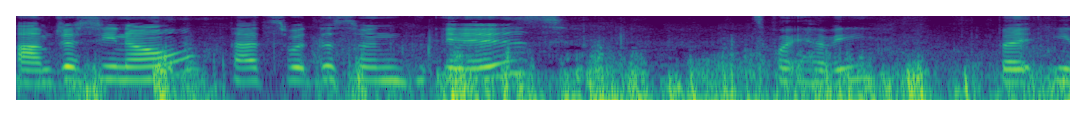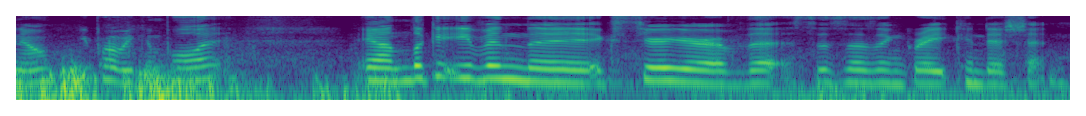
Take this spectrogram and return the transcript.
um, just so you know, that's what this one is. It's quite heavy, but you know, you probably can pull it. And look at even the exterior of this. This is in great condition.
